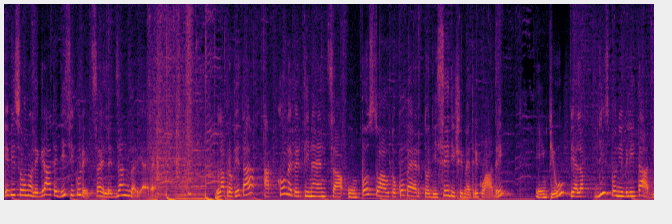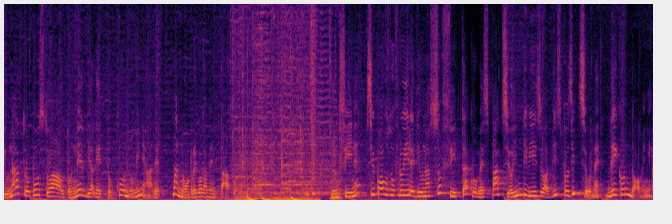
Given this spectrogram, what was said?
e vi sono le grate di sicurezza e le zanzariere. La proprietà ha come pertinenza un posto auto coperto di 16 metri quadri e in più vi è la disponibilità di un altro posto auto nel vialetto condominiale ma non regolamentato. Infine si può usufruire di una soffitta come spazio indiviso a disposizione dei condomini.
